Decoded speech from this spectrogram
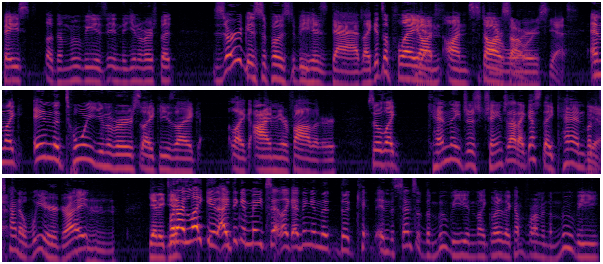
based. Uh, the movie is in the universe, but. Zurg is supposed to be his dad. Like it's a play Yes. on on Star, on Star Wars. Wars. Yes. And like in the toy universe, like he's like, like I'm your father. So like, can they just change that? I guess they can, but it's kind of weird, right? Mhm. Yeah, they did. But I like it. I think it made sense. Like I think in the the in the sense of the movie and like where they're coming from in the movie,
